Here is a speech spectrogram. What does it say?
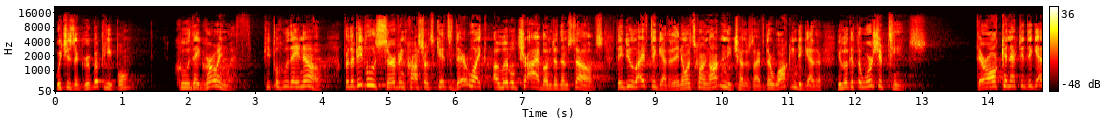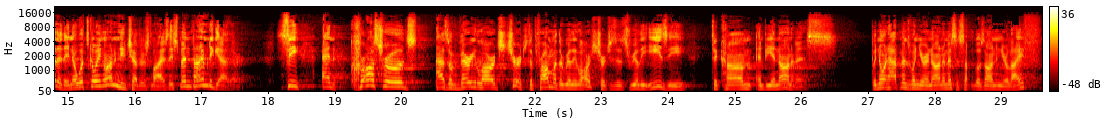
which is a group of people who they are growing with, people who they know. For the people who serve in Crossroads Kids, they're like a little tribe unto themselves. They do life together. They know what's going on in each other's lives. They're walking together. You look at the worship teams. They're all connected together. They know what's going on in each other's lives. They spend time together. See, and Crossroads as a very large church, the problem with a really large church is it's really easy to come and be anonymous. But you know what happens when you're anonymous and something goes on in your life?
